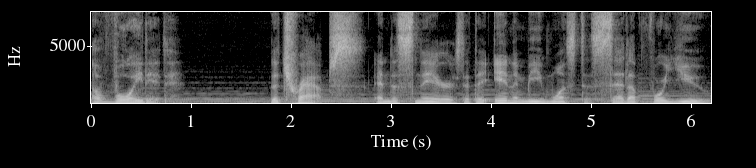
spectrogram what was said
avoided the traps and the snares that the enemy wants to set up for you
